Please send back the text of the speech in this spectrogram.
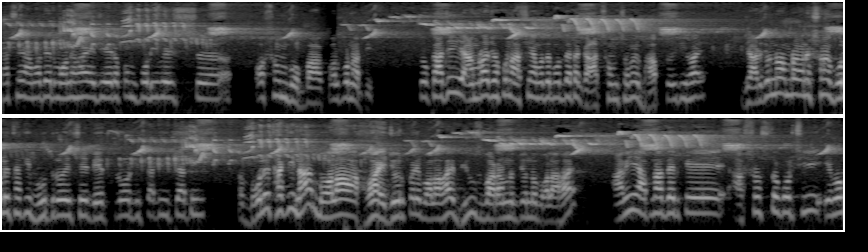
কাছে আমাদের মনে হয় যে এরকম পরিবেশ অসম্ভব বা কল্পনাতীত। তো কাজেই আমরা যখন আসি, আমাদের মধ্যে একটা গা ছমছমে ভাব তৈরি হয়, যার জন্য আমরা অনেক সময় বলে থাকি, ভূত রয়েছে, ডেথ রোড ইত্যাদি ইত্যাদি। বলে থাকি না, বলা হয়, জোর করে বলা হয় ভিউজ বাড়ানোর জন্য বলা হয়। আমি আপনাদেরকে আশ্বস্ত করছি এবং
